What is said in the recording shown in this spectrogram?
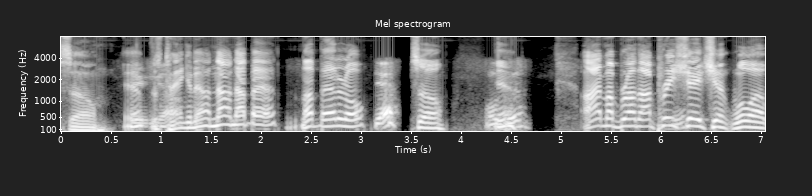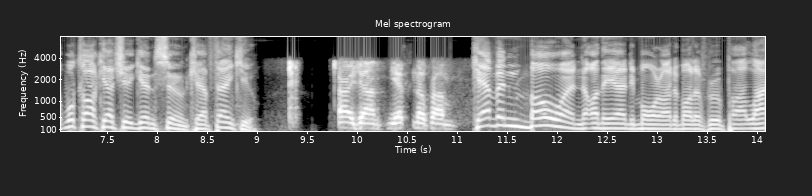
So yeah, just go. hanging out. No, not bad. Not bad at all. Yeah. So well, yeah. Good. All right, my brother. I appreciate you. We'll uh, we'll talk at you again soon, Kev. Thank you. All right, John. Yep, no problem. Kevin Bowen on the Andy Moore Automotive Group hotline.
